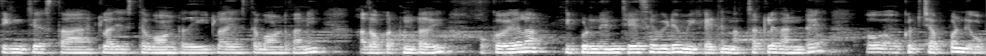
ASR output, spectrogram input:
థింక్ చేస్తా ఎట్లా చేస్తే బాగుంటుంది ఇట్లా చేస్తే బాగుంటుంది అని అదొకటి ఉంటుంది. ఒకవేళ ఇప్పుడు నేను చేసే వీడియో మీకైతే నచ్చట్లేదు అంటే ఓ- ఒకటి చెప్పండి ఒక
